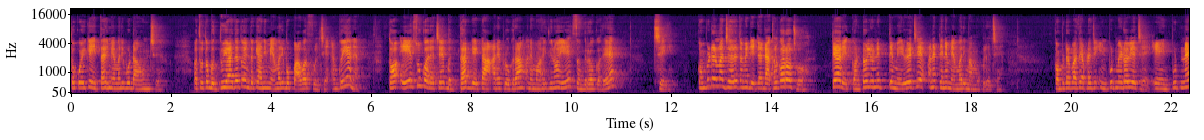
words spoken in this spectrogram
તો કોઈ કે તારી મેમરી બહુ ડાઉન છે. અથવા તો બધું યાદ હતું ને, તો કે આની મેમરી બહુ પાવરફુલ છે. એમ કહીએ ને, તો એ શું કરે છે? બધા જ ડેટા અને પ્રોગ્રામ અને માહિતીનો એ સંગ્રહ કરે છે. કોમ્પ્યુટરમાં જ્યારે તમે ડેટા દાખલ કરો છો, ત્યારે કંટ્રોલ યુનિટ તે મેળવે છે અને તેને મેમરીમાં મોકલે છે. કમ્પ્યુટર પાસે આપણે જે ઇનપુટ મેળવીએ છીએ એ ઇનપુટને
